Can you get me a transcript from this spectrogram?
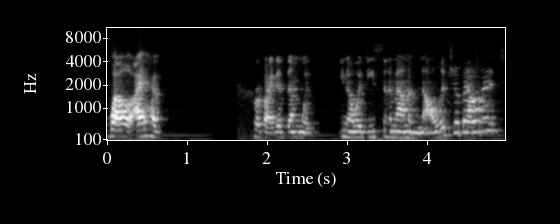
while i have provided them with you know a decent amount of knowledge about it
